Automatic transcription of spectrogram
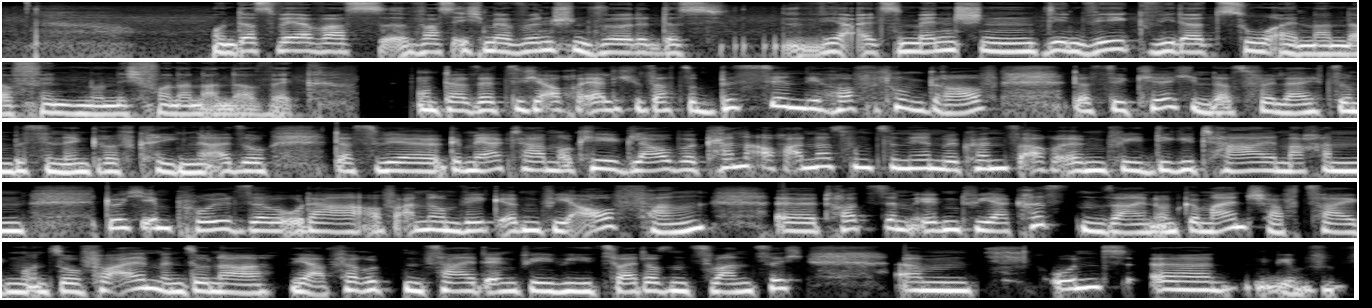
Und das wäre was, was ich mir wünschen würde, dass wir als Menschen den Weg wieder zueinander finden und nicht voneinander weg. Und da setze ich auch ehrlich gesagt so ein bisschen die Hoffnung drauf, dass die Kirchen das vielleicht so ein bisschen in den Griff kriegen. Also, dass wir gemerkt haben, okay, Glaube kann auch anders funktionieren. Wir können es auch irgendwie digital machen, durch Impulse oder auf anderem Weg irgendwie auffangen, äh, trotzdem irgendwie ja Christen sein und Gemeinschaft zeigen und so, vor allem in so einer ja, verrückten Zeit irgendwie wie 2020. Ähm, und äh,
